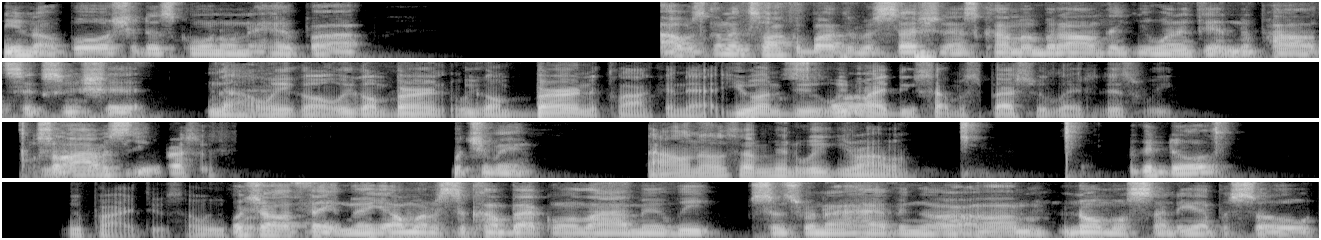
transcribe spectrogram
you know, bullshit that's going on in hip hop. I was gonna talk about the recession that's coming, but I don't think you want to get into politics and shit. No, we gonna we gonna burn we gonna burn the clock in that. You want to do? we might do something special later this week. So Do something obviously, special. what you mean? I don't know some midweek drama. We could do it. We'll probably do something. We What y'all think, man? Y'all want us to come back on live midweek since we're not having our um normal Sunday episode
